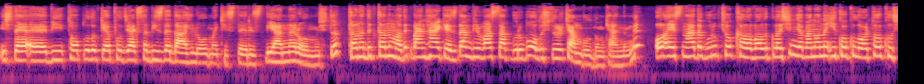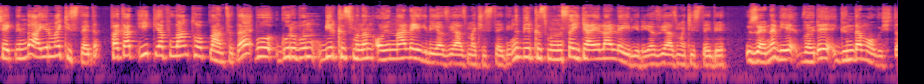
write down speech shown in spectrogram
işte e, bir topluluk yapılacaksa biz de dahil olmak isteriz diyenler olmuştu. Tanıdık tanımadık ben herkesten bir WhatsApp grubu oluştururken buldum kendimi. O esnada grup çok kalabalıklaşınca ben onu ilkokul, ortaokul şeklinde ayırmak istedim. Fakat ilk yapılan toplantıda bu grubun bir kısmının oyunlarla ilgili yazı yazmak istediğini, bir kısmının ise hikayelerle ilgili yazı yazmak istediği üzerine bir böyle gündem oluştu.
